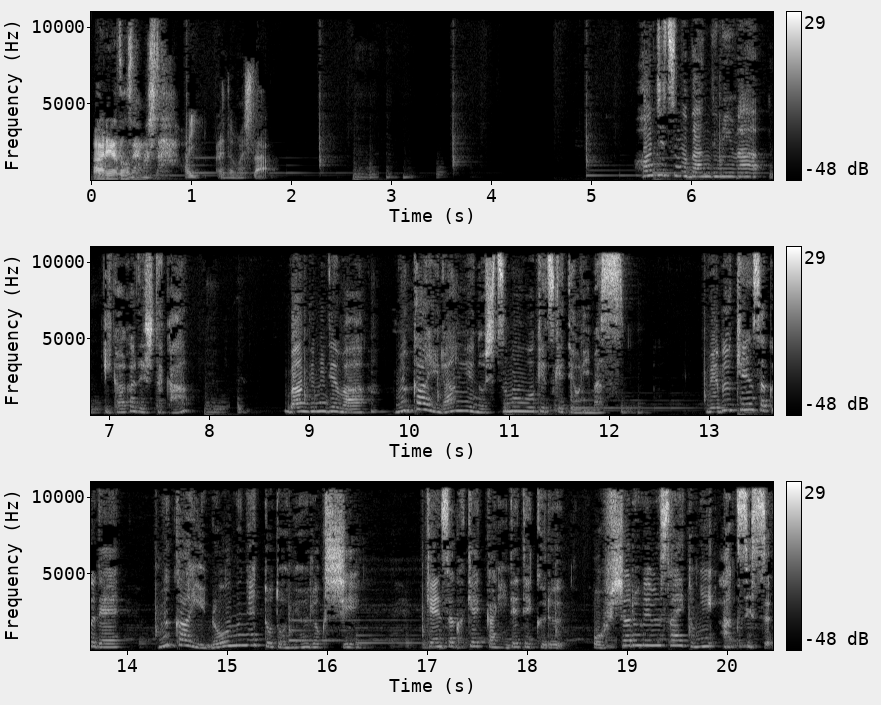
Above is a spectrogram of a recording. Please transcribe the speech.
ありがとうございました。はい。ありがとうございました。本日の番組はいかがでしたか？番組では向井蘭への質問を受け付けております。ウェブ検索で向井ロームネットと入力し、検索結果に出てくるオフィシャルウェブサイトにアクセス。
